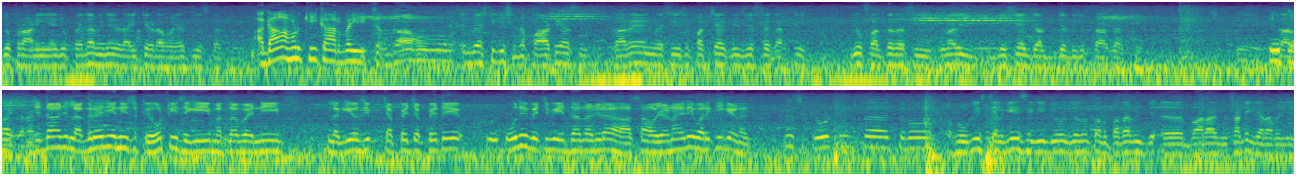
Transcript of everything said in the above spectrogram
ਜੋ ਪੁਰਾਣੀ ਹੈ ਜੋ ਪਹਿਲਾਂ ਵੀ ਨੇ ਲੜਾਈ ਝਗੜਾ ਹੋਇਆ ਸੀ ਇਸ ਕਰਕੇ। ਅਗਾਹ ਹੁਣ ਕੀ ਕਾਰਵਾਈ ਗਾ ਹੁਣ ਇਨਵੈਸਟੀਗੇਸ਼ਨ ਦਾ ਪਾਰਟ ਹੈ ਅਸੀਂ ਕਰ ਰਹੇ ਹਾਂ ਇਨਵੈਸਟੀਗੇਸ਼ਨ ਪਰਚਾ ਰਜਿਸਟਰ ਕਰਕੇ ਜੋ ਫਰਦਰ ਅਸੀਂ ਉਹਨਾਂ ਦੀ ਦੋਸ਼ੀਆਂ ਜਲਦ ਜਲਦੀ ਗ੍ਰਿਫਤਾਰ ਕਰਕੇ ਤੇ ਕਾਰਵਾਈ ਕਰਾਂਗੇ। ਜਿੱਦਾਂ ਅੱਜ ਲੱਗ ਰਿਹਾ ਜੀ ਇੰਨੀ ਸਿਕਿਉਰਿਟੀ ਸੀਗੀ ਮਤਲਬ ਇੰਨੀ ਲੱਗੀ ਹੋਈ ਸੀ ਚੱਪੇ ਚੱਪੇ ਤੇ ਉਹ- ਉਹਦੇ ਵਿੱਚ ਵੀ ਇਦਾਂ ਦਾ ਜਿਹੜਾ ਹਾਦਸਾ ਹੋ ਜਾਣਾ ਇਹਦੇ ਬਾਰੇ ਕੀ ਕਹਿਣਾ ਸਿਕਿਉਰਿਟੀ ਤਾਂ ਚਲੋ ਹੋ ਗਈ ਚੱਲ ਗਈ ਸੀਗੀ ਜੋ ਜਦੋਂ ਤੁਹਾਨੂੰ ਪਤਾ ਵੀ ਜ- ਅ, 12 11:30 ਵਜੇ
